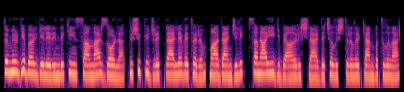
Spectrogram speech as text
Sömürge bölgelerindeki insanlar zorla, düşük ücretlerle ve tarım, madencilik, sanayi gibi ağır işlerde çalıştırılırken Batılılar,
